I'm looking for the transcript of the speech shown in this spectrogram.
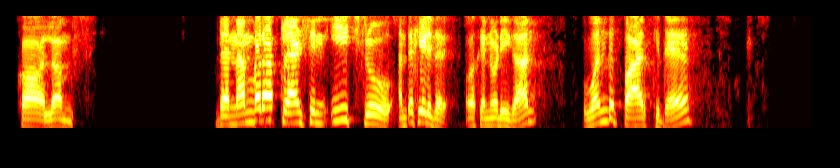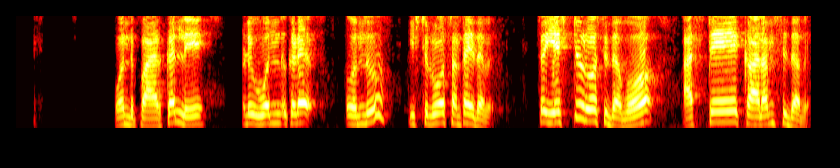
columns the number of plants in each row ಅಂತ ಕೇಳಿದ್ದಾರೆ. ಓಕೆ ನೋಡಿ ಈಗ. ಒಂದು ಪಾರ್ಕ್ ಇದೆ. ಒಂದು ಪಾರ್ಕ್ ಅಲ್ಲಿ ನೋಡಿ ಒಂದು ಕಡೆ ಒಂದು ಇಷ್ಟು ರೋಸ್ ಅಂತ ಇದಾವೆ. ಸೊ ಎಷ್ಟು ರೋಸ್ ಇದಾವೋ ಅಷ್ಟೇ ಕಾಲಮ್ಸ್ ಇದಾವೆ.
